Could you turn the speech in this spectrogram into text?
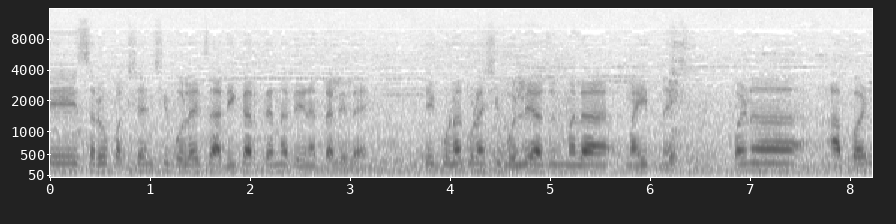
ते सर्व पक्षांशी बोलायचा अधिकार त्यांना देण्यात आलेला आहे. ते कुणाकुणाशी बोलले अजून मला माहीत नाही. पण आपण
